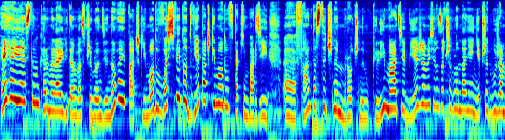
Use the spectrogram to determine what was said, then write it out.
Hej, hej, jestem Carmela i witam Was w przeglądzie nowej paczki modów. Właściwie to dwie paczki modów w takim bardziej e, fantastycznym, mrocznym klimacie. Bierzemy się za przeglądanie, nie przedłużam.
